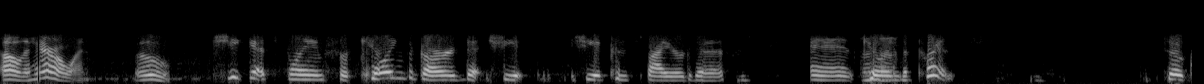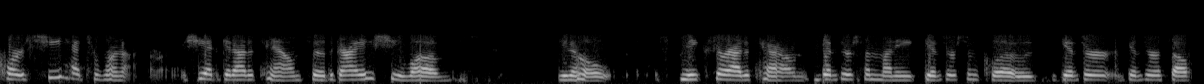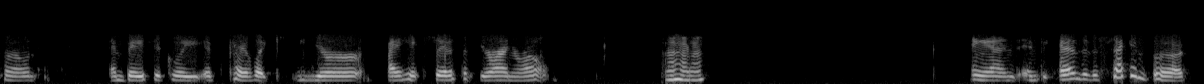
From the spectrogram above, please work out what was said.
Oh, the heroine. Ooh. She gets blamed for killing the guard that she she had conspired with and killing Mhm. the prince. So of course she had to run she had to get out of town. So the guy she loves, you know, sneaks her out of town, gives her some money, gives her some clothes, gives her gives her a cell phone and basically it's kind of like you're I hate to say this, but you're on your own. Mhm. And at the end of the second book,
